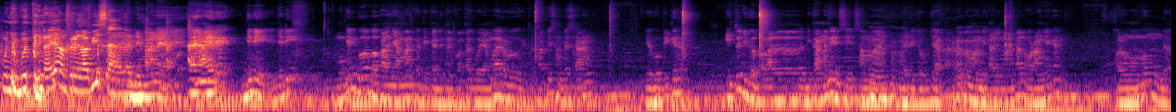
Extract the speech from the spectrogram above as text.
Menyebutin aja hampir nggak bisa tadi. gimana ya? Eh, akhirnya gini jadi mungkin gue bakal nyaman ketika dengan kota gue yang baru gitu. Tapi sampai sekarang ya gue pikir itu juga bakal dikangenin sih sama dari Jogja karena memang di Kalimantan orangnya kan kalau ngomong udah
